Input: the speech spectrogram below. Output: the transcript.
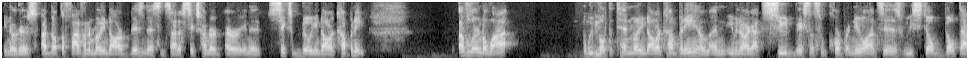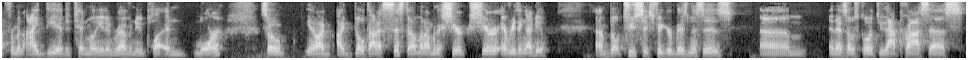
you know, there's I built a 500 million dollar business inside a 600 or in a six billion dollar company. I've learned a lot. We mm-hmm. built a $10 million company, and even though I got sued based on some corporate nuances, we still built that from an idea to 10 million in revenue plus and more. So, you know, I, I built out a system, and I'm going to share share everything I do. I built two six figure businesses, um, and as I was going through that process,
